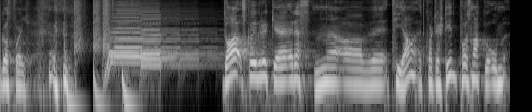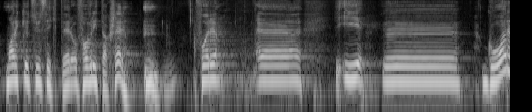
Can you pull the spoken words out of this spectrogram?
Godt poeng. Da skal vi bruke resten av tida, et kvarters tid, på å snakke om markedsutsikter og favorittaksjer. For eh, i eh, går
